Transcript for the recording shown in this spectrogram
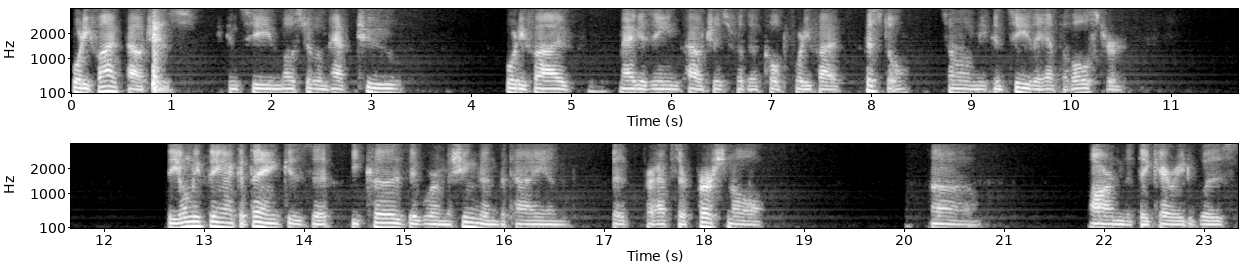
45 pouches. You can see most of them have two 45 magazine pouches for the Colt 45 pistol. Some of them you can see they have the holster. The only thing I could think is that because they were a machine gun battalion, that perhaps their personal uh, arm that they carried was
